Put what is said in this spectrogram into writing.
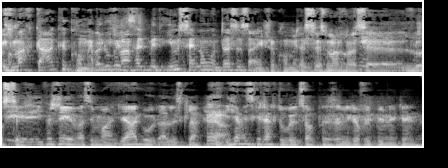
Ich mache gar keine Comedy. Aber du ich mache halt mit ihm Sendung und das ist eigentlich schon Comedy. Das ist manchmal Okay, sehr ich lustig. Verstehe, ich verstehe, was ihr meint. Ja, gut, alles klar. Ja. Ich habe jetzt gedacht, du willst auch persönlich auf die Bühne gehen.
